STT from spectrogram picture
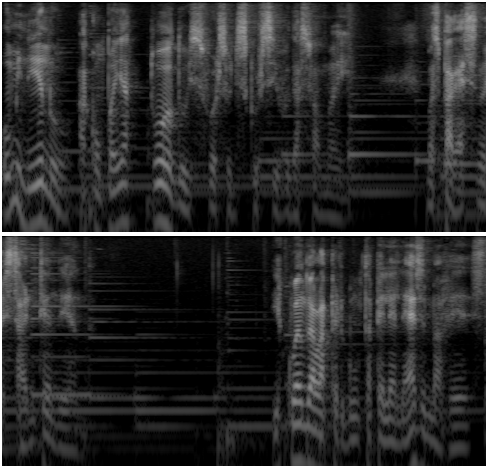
O menino acompanha todo o esforço discursivo da sua mãe mas parece não estar entendendo. E quando ela pergunta pela enésima vez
